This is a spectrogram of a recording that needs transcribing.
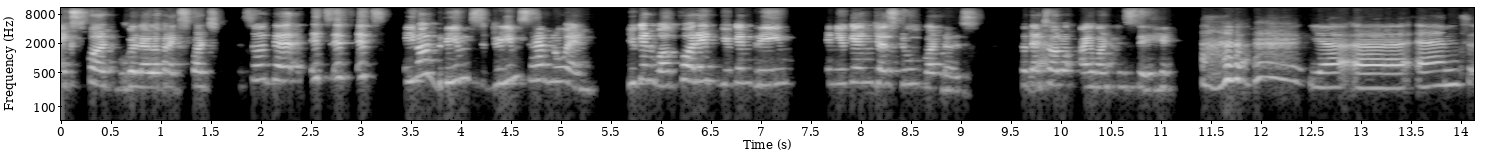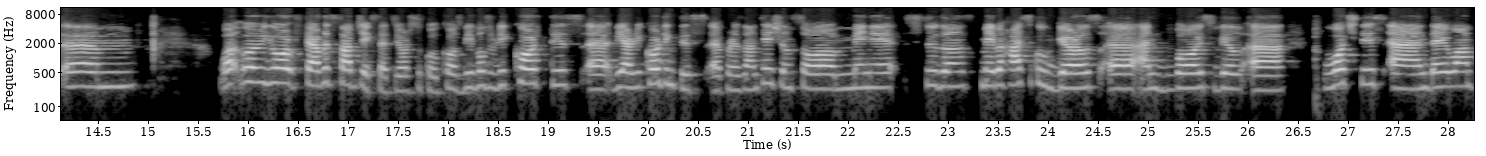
expert google developer experts so there it's it's, it's you know dreams dreams have no end you can work for it you can dream and you can just do wonders so that's yeah. all i want to say yeah uh, and um, what were your favorite subjects at your school? Because we will record this uh, we are recording this uh, presentation so many students maybe high school girls uh, and boys will uh, watch this and they want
